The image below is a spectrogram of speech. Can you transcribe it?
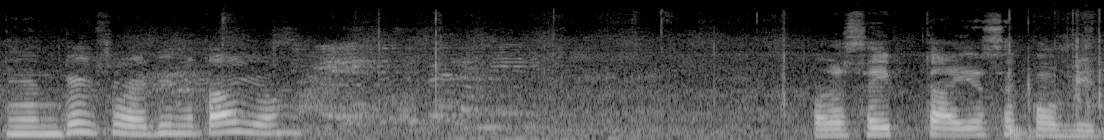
Ayan guys, ready na tayo. Para safe tayo sa COVID.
